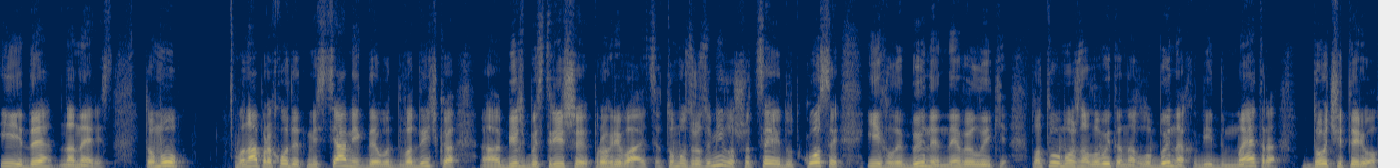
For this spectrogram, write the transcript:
і йде на неріст. Тому вона проходить місцями, де водичка більш швидше прогрівається. Тому зрозуміло, що це йдуть коси і глибини невеликі. Плотву можна ловити на глибинах від метра до 4.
